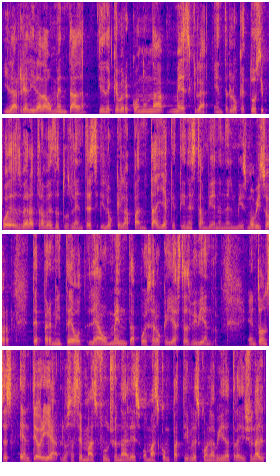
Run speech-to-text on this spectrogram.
y la realidad aumentada tiene que ver con una mezcla entre lo que tú sí puedes ver a través de tus lentes y lo que la pantalla que tienes también en el mismo visor te permite o le aumenta pues a lo que ya estás viviendo. Entonces, en teoría los hace más funcionales o más compatibles con la vida tradicional.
